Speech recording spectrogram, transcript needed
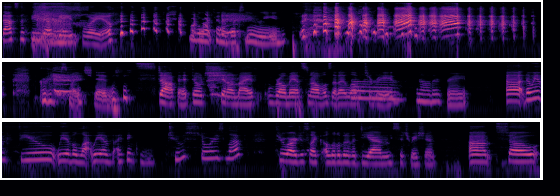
That's the female gaze for you. I wonder what kind of books you read. Grips my chin. Stop it. Don't shit on my romance novels that I love to read. Uh, no, they're great. Uh, then we have a few. We have a lot. We have, I think, two stories left through our just like a little bit of a DM situation. Um, so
